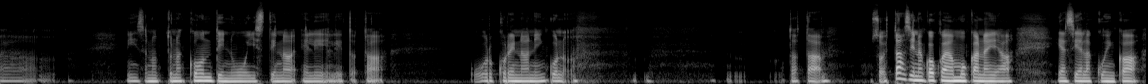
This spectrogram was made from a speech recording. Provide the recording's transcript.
äh, niin sanottuna kontinuistina, eli, eli tota, urkurina niin kun, tota, soittaa siinä koko ajan mukana ja, ja siellä kuinka –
